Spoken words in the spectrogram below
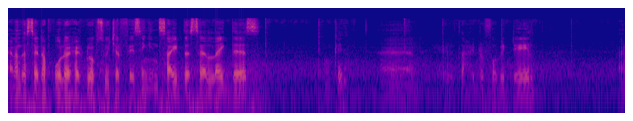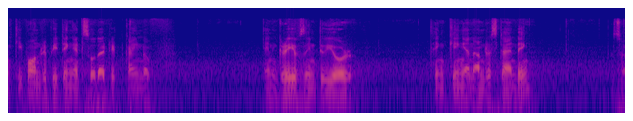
another set of polar head groups which are facing inside the cell like this. Okay. And hydrophobic tail and keep on repeating it. So, that it kind of engraves into your thinking and understanding. So,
